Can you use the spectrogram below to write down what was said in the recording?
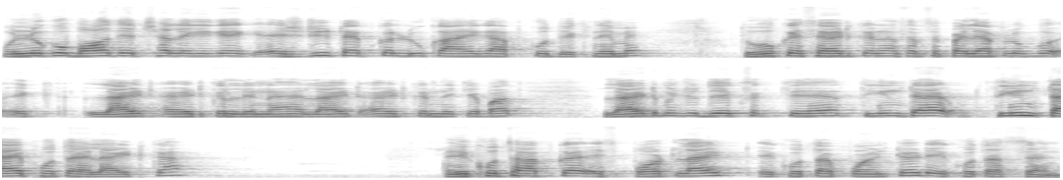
उन लोग को बहुत ही अच्छा लगेगा। एक एचडी टाइप का लुक आएगा आपको देखने में। तो वो कैसे ऐड करना सबसे पहले आप लोग को एक लाइट ऐड कर लेना है। लाइट ऐड करने के बाद लाइट में जो देख सकते हैं, तीन टाइप तीन टाइप होता है लाइट का। एक होता है आपका स्पॉट लाइट एक होता है पॉइंटेड एक होता है सन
